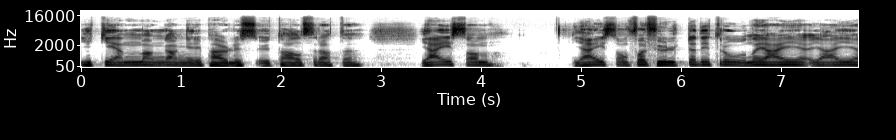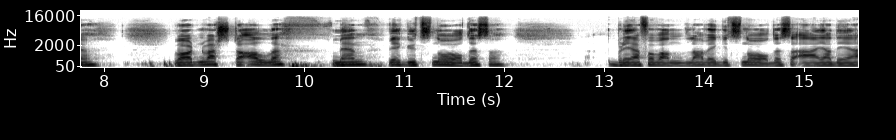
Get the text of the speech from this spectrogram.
gikk igjen mange ganger i Paulus' uttalelser at eh, jeg som Jeg som forfulgte de troende, jeg, jeg eh, var den verste av alle. Men ved Guds nåde så ble jeg forvandla. Ved Guds nåde så er jeg det jeg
